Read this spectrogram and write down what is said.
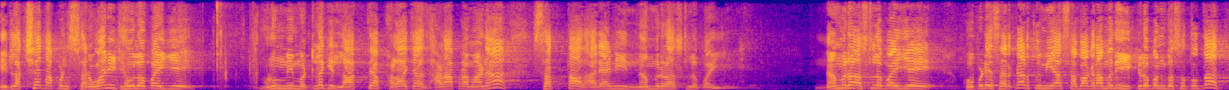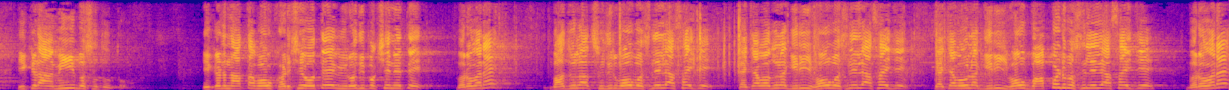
हे लक्षात आपण सर्वांनी ठेवलं पाहिजे. म्हणून मी म्हटलं की लागत्या फळाच्या झाडाप्रमाणे सत्ताधाऱ्यांनी नम्र असलं पाहिजे. नम्र असलं पाहिजे. खोपडे सरकार तुम्ही या सभागृहामध्ये इकडं पण बसत होतात इकडं आम्हीही बसत होतो. इकडं नाताभाऊ खडसे होते विरोधी पक्ष नेते. बरोबर आहे? बाजूला सुधीर भाऊ बसलेले असायचे. त्याच्या बाजूला गिरीश भाऊ बसलेले असायचे. त्याच्या बाजूला गिरीश भाऊ बापट बसलेले असायचे. बरोबर आहे?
